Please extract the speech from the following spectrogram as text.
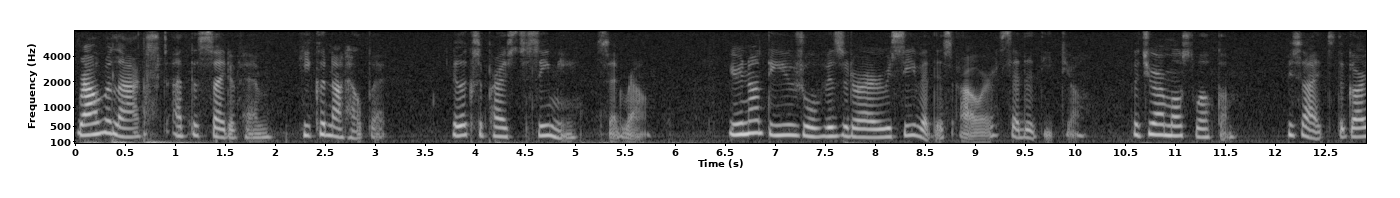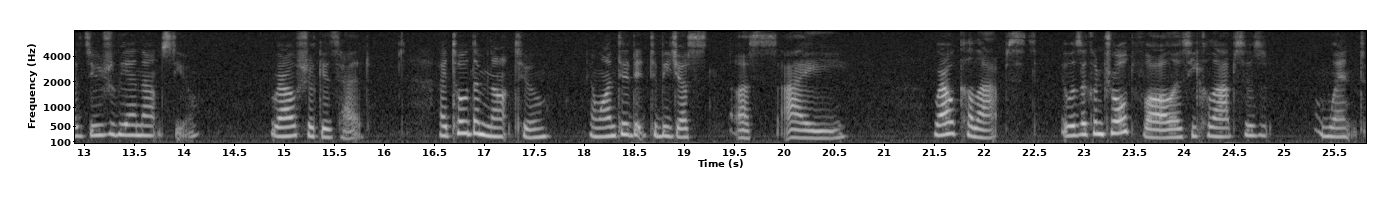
Rao relaxed at the sight of him. He could not help it. You look surprised to see me, said Rao. You're not the usual visitor I receive at this hour, said Aditya, but you are most welcome. Besides, the guards usually announce you. Rao shook his head. I told them not to. I wanted it to be just us. I. Rao collapsed. It was a controlled fall as he collapses went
